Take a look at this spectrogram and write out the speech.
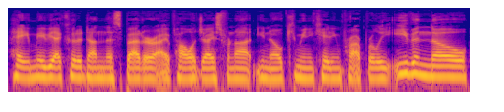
hey, maybe I could have done this better. I apologize for not, you know, communicating properly, even though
